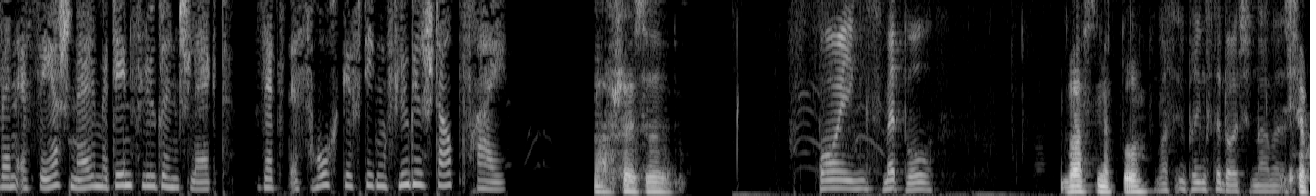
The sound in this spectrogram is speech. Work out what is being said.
Wenn es sehr schnell mit den Flügeln schlägt, setzt es hochgiftigen Flügelstaub frei. Ach, scheiße. Boing, Smetbo. Was, Metbo? Was übrigens der deutsche Name ist. Ich habe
